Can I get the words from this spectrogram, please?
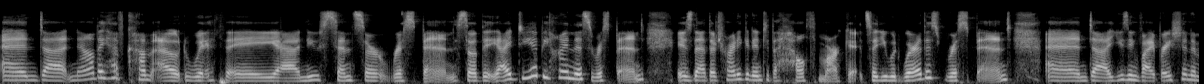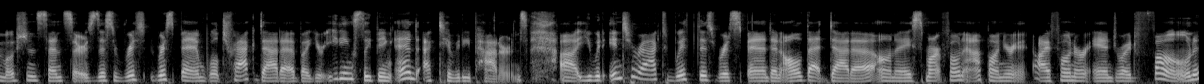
And uh, now they have come out with a uh, new sensor wristband. So the idea behind this wristband is that they're trying to get into the health market. So you would wear this wristband, and uh, using vibration and motion sensors, this wrist- wristband will track data about your eating, sleeping, and activity patterns. Uh, you would interact with this wristband and all of that data on a smartphone app on your iPhone or Android phone,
